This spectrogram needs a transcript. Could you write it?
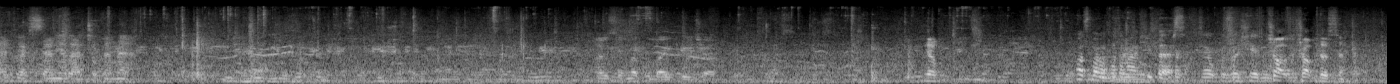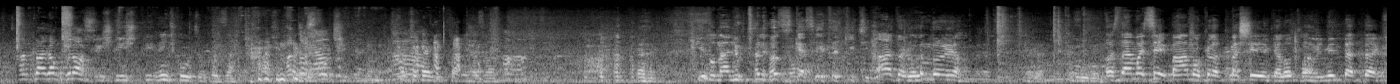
Reflexelni a látszott, nem el. Először megpróbáljuk kulcsot. Jó, Azt maradhat a másik. Persze. Ne okozza sérülést. Csap, csapd össze. Hát már akkor azt is nincs. Nincs kulcsunk hozzá. Hát az hogy sikerül? Csak egyik feléhez van. Ki tudná nyugtani az kezét egy kicsit? Hát a gondolja. Aztán majd szép álmokat meséljék el otthon, hogy mit tettek.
